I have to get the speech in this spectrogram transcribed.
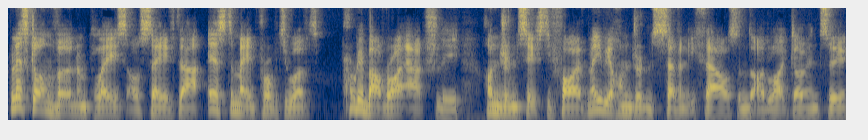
But let's go on Vernon Place. I'll save that. Estimated property worth, probably about right actually. 165, maybe 170,000 that I'd like going to.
